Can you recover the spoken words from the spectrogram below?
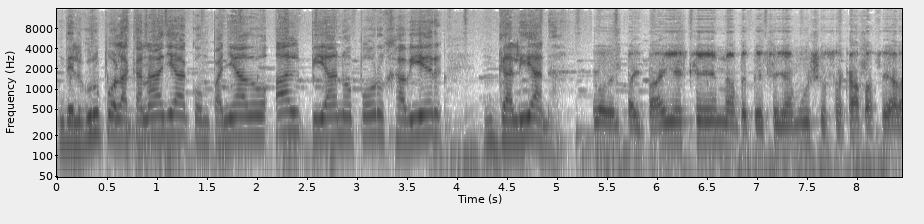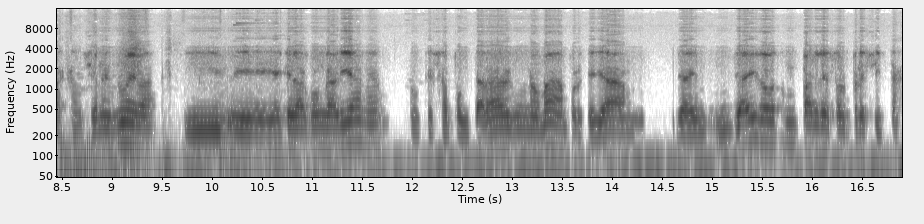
del grupo La Canalla acompañado al piano por Javier Galeana. Lo del Pai es que me apetece ya mucho sacar a pasear las canciones nuevas y, he quedado con Galeana, aunque se apuntará alguno más porque ya, ya, ya he ido un par de sorpresitas.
